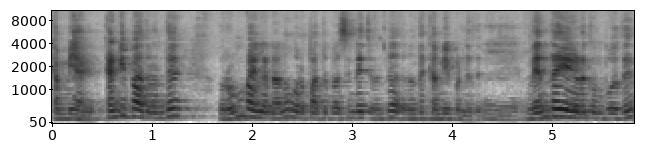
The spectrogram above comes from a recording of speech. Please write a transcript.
கம்மியாகுது. கண்டிப்பாக அது வந்து ரொம்ப இல்லைனாலும் ஒரு பத்து பர்சன்டேஜ் வந்து அது வந்து கம்மி பண்ணுது. வெந்தயம் எடுக்கும்போது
